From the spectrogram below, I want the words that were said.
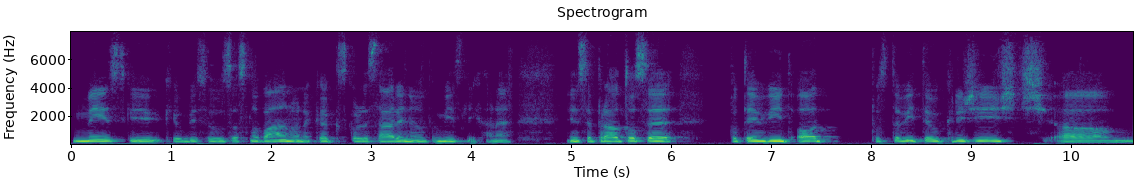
Mest, ki, ki je v bistvu zasnovano nekako s kolesarjenjem v mislih. In se pravi, to se potem vidi od postavitev križišč, um,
